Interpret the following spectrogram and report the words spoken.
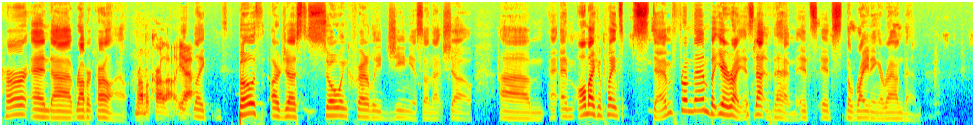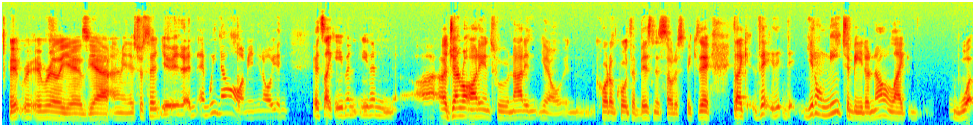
her and uh, Robert Carlyle. Robert Carlyle, yeah. Like both are just so incredibly genius on that show. Um, a- and, all my complaints stem from them, but you're right. It's not them. It's it's the writing around them. It re- it really is, yeah. I mean, it's just that you and, and we know. I mean, you know, and it's like even even uh, a general audience who are not in you know in quote unquote the business, so to speak. They like they, they you don't need to be to know like what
